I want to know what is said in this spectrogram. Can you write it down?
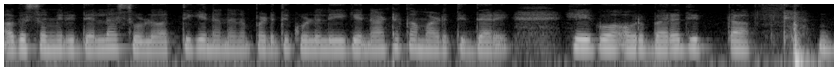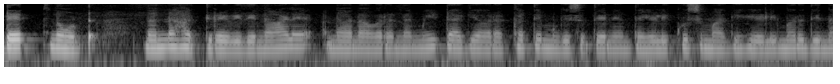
ಆಗ ಸಮೀರ್, ಇದೆಲ್ಲ ಸುಳ್ಳು, ಅತ್ತಿಗೆ ನನ್ನನ್ನು ಪಡೆದುಕೊಳ್ಳಲು ಹೀಗೆ ನಾಟಕ ಮಾಡುತ್ತಿದ್ದಾರೆ. ಹೇಗೋ ಅವರು ಬರೆದಿದ್ದ ಡೆತ್ ನೋಟ್ ನನ್ನ ಹತ್ತಿರವಿದೆ. ನಾಳೆ ನಾನು ಅವರನ್ನು ಮೀಟಾಗಿ ಅವರ ಕತೆ ಮುಗಿಸುತ್ತೇನೆ ಅಂತ ಹೇಳಿ ಕುಸುಮಾಗಿ ಹೇಳಿ ಮರುದಿನ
